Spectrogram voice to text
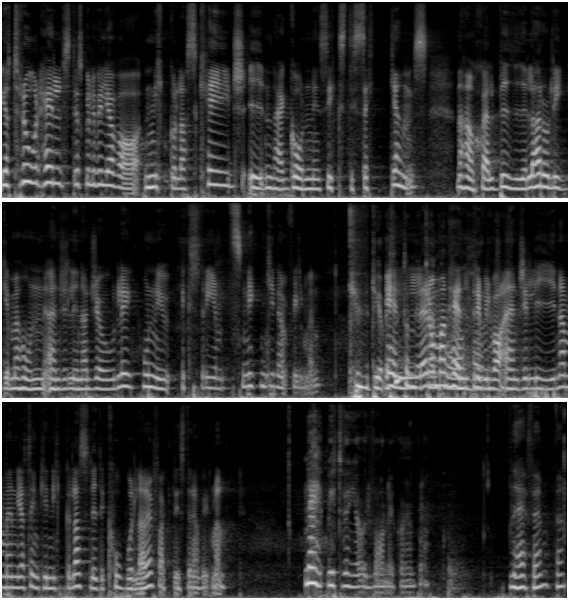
jag tror helst jag skulle vilja vara Nicolas Cage i den här Gone in 60 seconds. När han själv bilar och ligger med hon Angelina Jolie. Hon är ju extremt snygg i den filmen. Gud, jag vet inte om jag Eller kan om man hellre vill vara. Angelina, men jag tänker Nicholas lite coolare faktiskt i den filmen. Nej, vet du vem jag vill vara nu kom jag på? Nej, vem? Vem?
